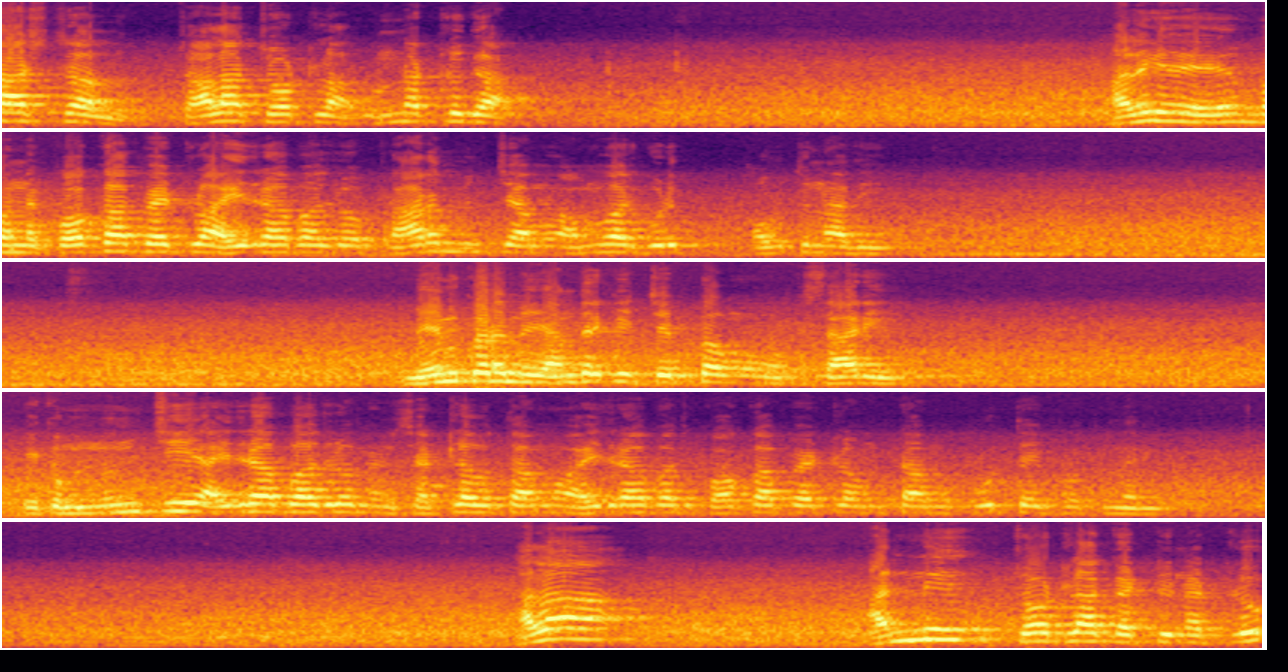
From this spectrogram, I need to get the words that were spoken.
రాష్ట్రాల్లో చాలా చోట్ల ఉన్నట్లుగా అలాగే మొన్న కోకాపేటలో హైదరాబాద్లో ప్రారంభించాము అమ్మవారి గుడి అవుతున్నది. మేము కూడా మీ అందరికీ చెప్పాము ఒకసారి. ఇక నుంచి హైదరాబాద్లో మేము సెటిల్ అవుతాము హైదరాబాద్ కోకాపేటలో ఉంటాము పూర్తి అయిపోతుందని అలా అన్ని చోట్ల కట్టినట్లు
